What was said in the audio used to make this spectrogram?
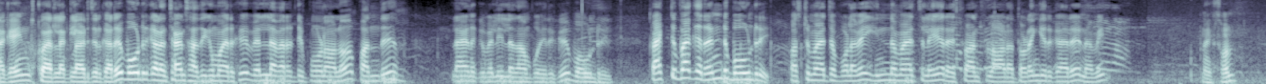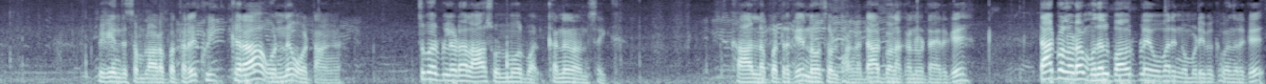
அகைன் ஸ்கொயர் லெக்கில் அடிச்சிருக்காரு. பவுண்டரிக்கான சான்ஸ் அதிகமாக இருக்குது வெளில விரட்டி போனாலும் பந்து லைனுக்கு வெளியில் தான் போயிருக்கு பவுண்ட்ரி பேக் டு பேக் ரெண்டு பவுண்ட்ரி ஃபஸ்ட்டு மேட்சை போலவே இந்த மேட்ச்லேயும் ரெஸ்பான்சிபிள் ஆட தொடங்கியிருக்காரு நவீன். நெக்ஸ்ட் ஒன் மிகுந்த சம்பளம் ஆட பார்த்தாரு. குயிக்கராக ஒன்று ஓட்டாங்க. சூப்பர் பிள்ளையோட last one more ball Kannan ஆன் சைக் காலில் பட்டிருக்கு. நோ சொல்லிட்டாங்க. டாட் பாலாக கன்வெர்ட் ஆயிருக்கு. டாட் பாலோட முதல் பவர் பிளே ஓவர் இங்கே முடிவுக்கு வந்திருக்கு.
